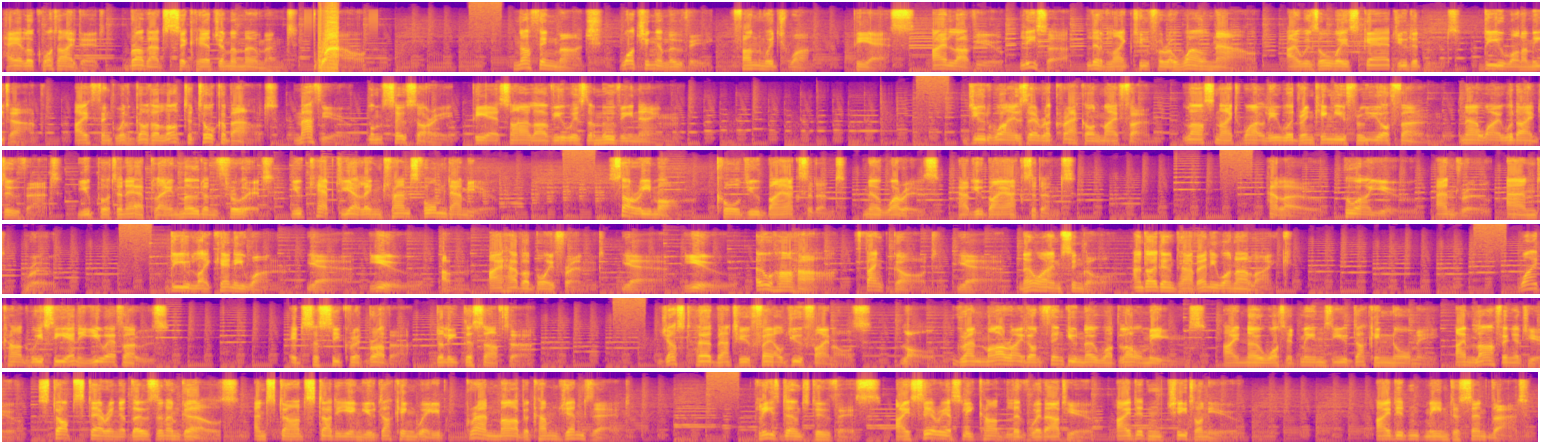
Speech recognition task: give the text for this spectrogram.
Hey look what I did. Bruh that's sick here Jim a moment. Wow. Nothing much. Watching a movie. Fun which one? P.S. I love you, Lisa. Lived like you for a while now. I was always scared you didn't. Do you wanna meet up? I think we've got a lot to talk about. Matthew, I'm so sorry. P.S. I love you is the movie name. Dude why is there a crack on my phone? Last night while you were drinking you threw your phone. Now why would I do that? You put an airplane mode and threw it. You kept yelling transform damn you. Sorry mom. Called you by accident. No worries. Had you by accident. Hello. Who are you? Andrew. And, Rue. Do you like anyone? Yeah. You. Um. I have a boyfriend. Yeah. You. Oh haha. Thank god. Yeah. No I'm single. And I don't have anyone I like. Why can't we see any UFOs? It's a secret brother. Delete this after. Just heard that you failed you finals. Lol. Grandma I don't think you know what lol means. I know what it means you ducking normie. I'm laughing at you. Stop staring at those anime girls and start studying you ducking weeb. Grandma become Gen Z. Please don't do this. I seriously can't live without you. I didn't cheat on you. I didn't mean to send that.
